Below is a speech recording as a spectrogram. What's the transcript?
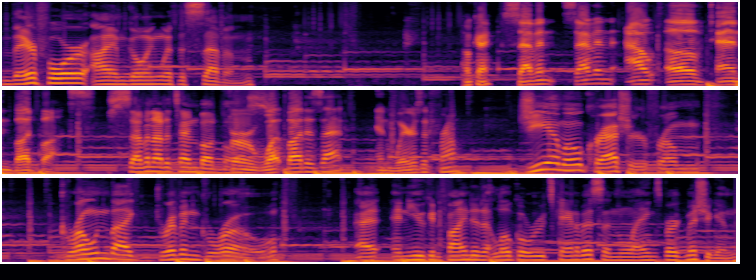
Therefore, I am going with a 7. Okay. Seven seven out of ten bud bucks. 7 out of 10 Bud Bucks. For what bud is that? And where is it from? GMO Crasher from Grown by Driven Grow. At, and you can find it at Local Roots Cannabis in Laingsburg, Michigan.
